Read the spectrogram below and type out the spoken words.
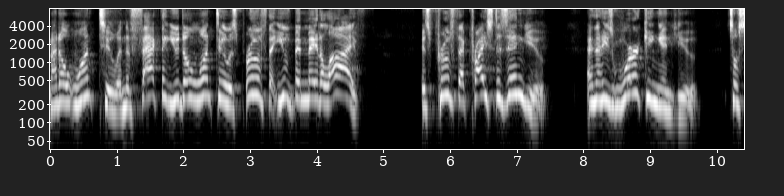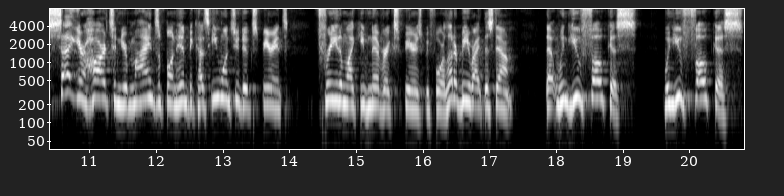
I don't want to. And the fact that you don't want to is proof that you've been made alive. It's proof that Christ is in you. and that He's working in you. So set your hearts and your minds upon Him because He wants you to experience freedom like you've never experienced before. Let her be, write this down that when you focus, when you focus,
